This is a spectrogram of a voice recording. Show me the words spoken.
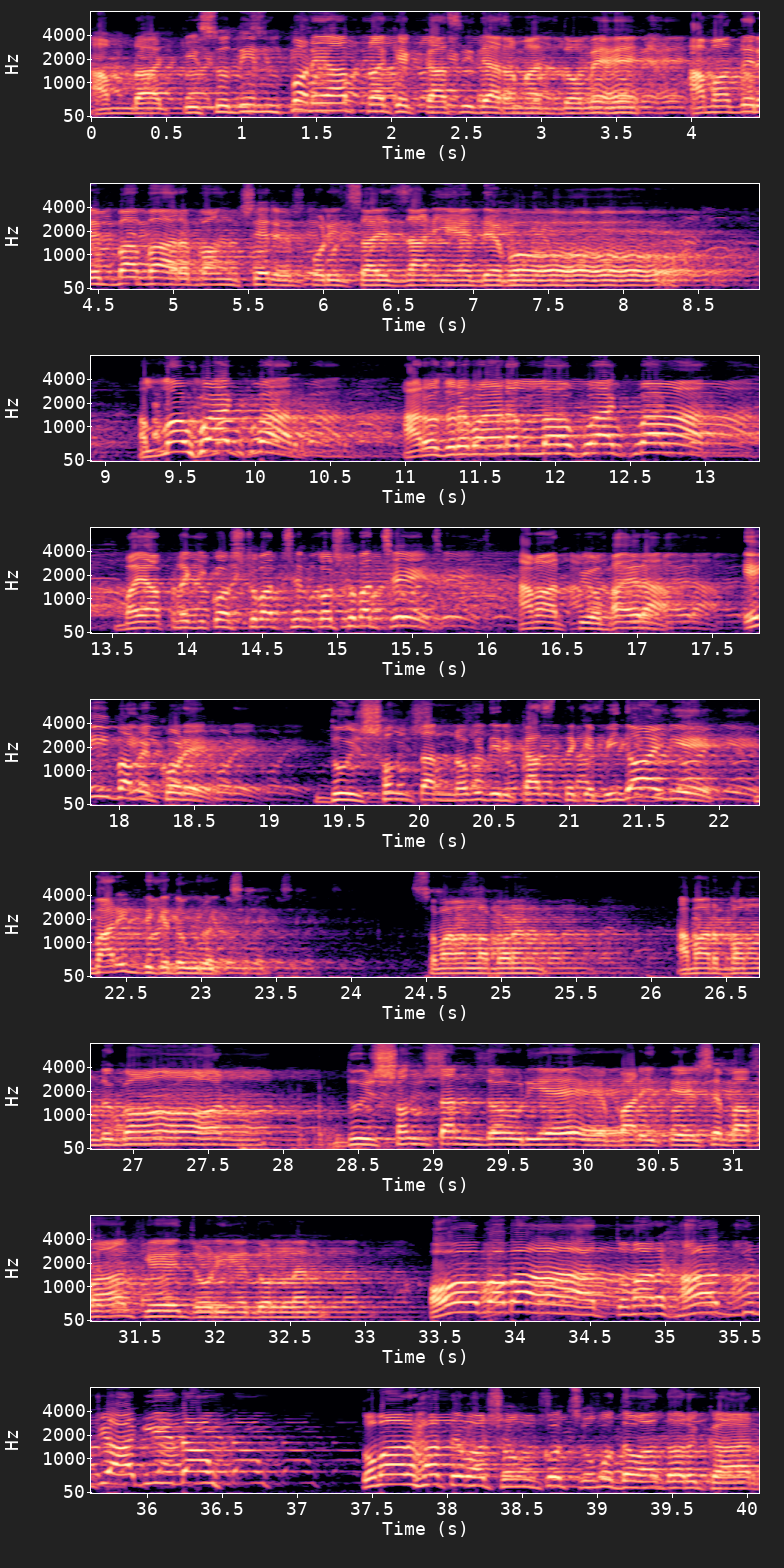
আমরা কিছুদিন পরে আপনাকে কাসিদার মাধ্যমে আমাদের বাবার বংশের পরিচয় জানিয়ে দেব। আল্লাহু আকবার। আরও জোরে বলেন, আল্লাহু আকবার। ভাই, আপনারা কি কষ্ট পাচ্ছেন? কষ্ট পাচ্ছেন? আমার প্রিয় ভাইরা এইভাবে করে দুই সন্তান নবীদের কাছ থেকে বিদায় নিয়ে বাড়ির দিকে দৌড়াচ্ছে। সুবহানাল্লাহ বলেন আমার বন্ধুগণ, দুই সন্তান দৌড়িয়ে বাড়িতে এসে বাবাকে জড়িয়ে ধরলেন। ও বাবা, তোমার হাত দুটি আগিয়ে দাও। তোমার হাতে অসংখ্য চুমু দেওয়া দরকার।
